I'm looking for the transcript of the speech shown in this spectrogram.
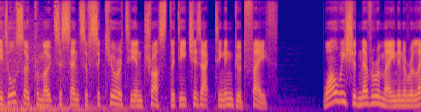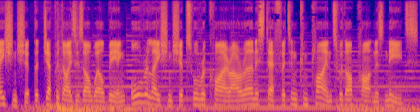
It also promotes a sense of security and trust that each is acting in good faith. While we should never remain in a relationship that jeopardizes our well-being, all relationships will require our earnest effort and compliance with our partner's needs.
